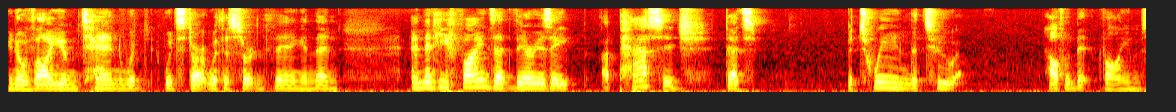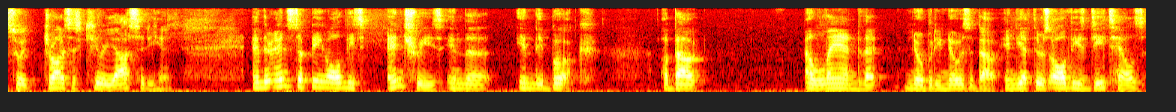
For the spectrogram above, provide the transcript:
you know, volume 10 would, would start with a certain thing, and then, and then he finds that there is a, a passage that's between the two alphabet volumes. So it draws his curiosity in. And there ends up being all these entries in the in the book about a land that nobody knows about. And yet there's all these details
